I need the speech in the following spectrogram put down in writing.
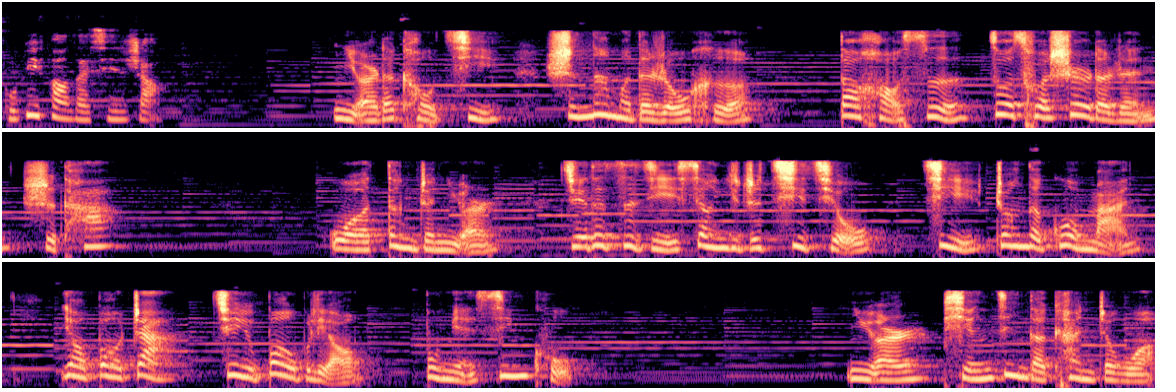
不必放在心上。”女儿的口气是那么的柔和，倒好似做错事儿的人是她。我瞪着女儿，觉得自己像一只气球，气装得过满，要爆炸却又爆不了，不免辛苦。女儿平静地看着我，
